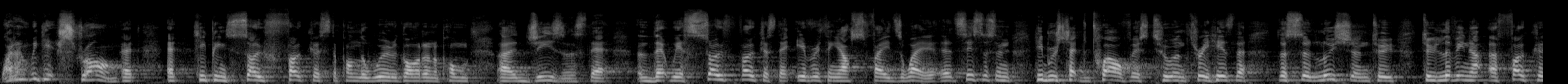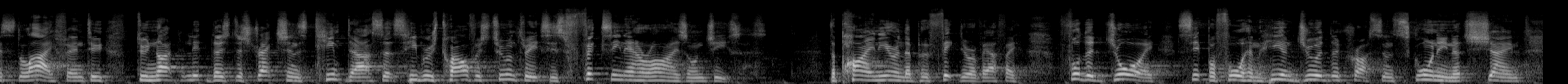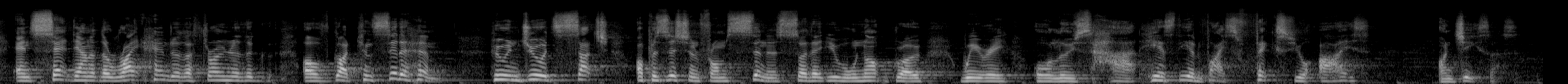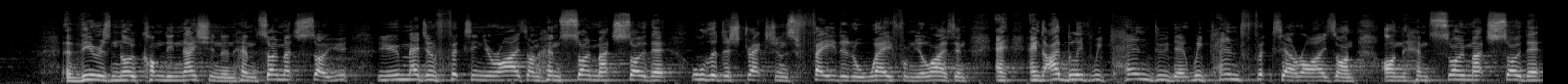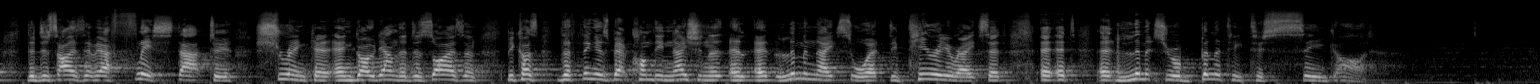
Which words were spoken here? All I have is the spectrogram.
why don't we get strong at, at keeping so focused upon the Word of God and upon uh, Jesus that, that we're so focused that everything else fades away? It says this in Hebrews chapter 12, verse 2 and 3. Here's the, the solution to, to living a, a focused life and to, to not let those distractions tempt us. It's Hebrews 12, verse 2 and 3. It says, fixing our eyes on Jesus the pioneer and the perfecter of our faith. For the joy set before him, he endured the cross and scorning its shame and sat down at the right hand of the throne of, the, of God. Consider him who endured such opposition from sinners so that you will not grow weary or lose heart. Here's the advice fix your eyes on Jesus. And there is no condemnation in him. So much so, you, you imagine fixing your eyes on him so much so that all the distractions faded away from your lives. And, and, and I believe we can do that. We can fix our eyes on, on him so much so that the desires of our flesh start to shrink and, and go down. The desires, and, because the thing is about condemnation, it, it, it eliminates or it deteriorates, it, it, it limits your ability to see God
